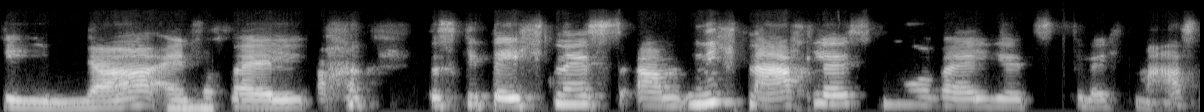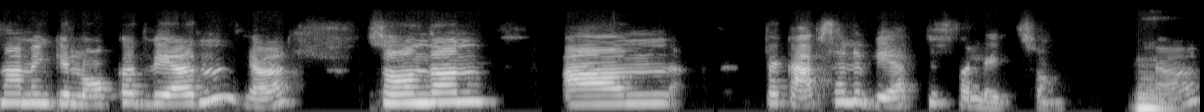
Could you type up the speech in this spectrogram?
gehen. Ja, einfach mhm. weil das Gedächtnis ähm, nicht nachlässt, nur weil jetzt vielleicht Maßnahmen gelockert werden, ja, sondern ähm, da gab es eine Werteverletzung. Mhm. Ja?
